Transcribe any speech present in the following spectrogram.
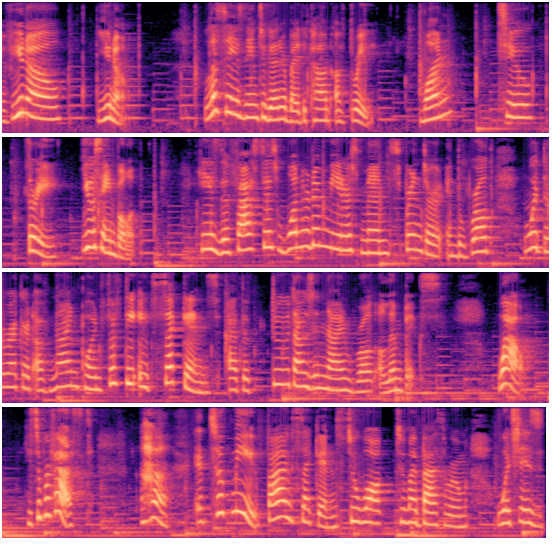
If you know, you know. Let's say his name together by the count of three. One, two, three. Usain Bolt. He is the fastest 100 meters man sprinter in the world with the record of 9.58 seconds at the 2009 World Olympics. Wow, He's super fast. Uh, it took me five seconds to walk to my bathroom, which is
